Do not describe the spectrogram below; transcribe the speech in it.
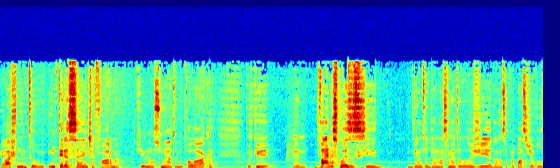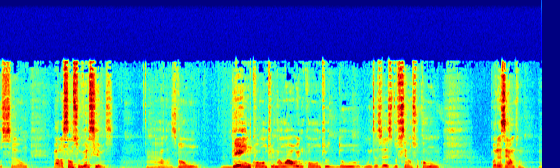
Eu acho muito interessante a forma que o nosso método coloca, porque um, várias coisas que dentro da nossa metodologia, da nossa proposta de evolução, elas são subversivas né? Elas vão de encontro e não ao encontro do muitas vezes do senso comum. Por exemplo, é,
